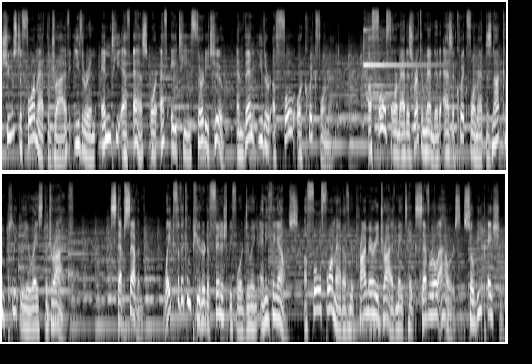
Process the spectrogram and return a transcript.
Choose to format the drive either in NTFS or FAT32 and then either a full or quick format. A full format is recommended as a quick format does not completely erase the drive. Step 7. Wait for the computer to finish before doing anything else. A full format of your primary drive may take several hours, so be patient.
